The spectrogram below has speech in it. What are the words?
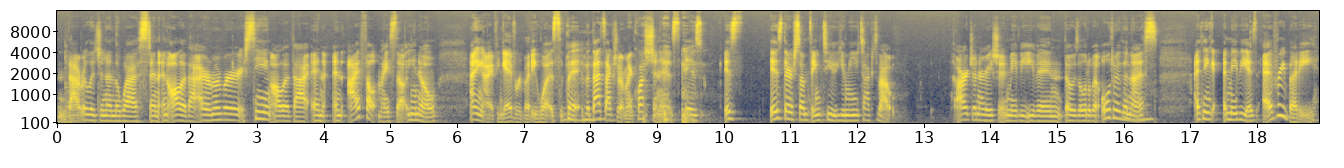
that religion and the West and, and all of that. I remember seeing all of that and and I felt myself, you know, I think I think everybody was, but mm-hmm. but that's actually what my question is is is is there something to you mean you talked about our generation, maybe even those a little bit older than mm-hmm. us. I think maybe as everybody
